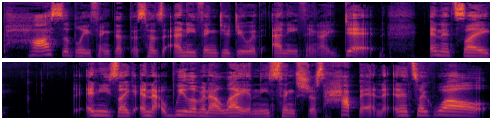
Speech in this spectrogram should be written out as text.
possibly think that this has anything to do with anything I did? And it's like, and he's like, And we live in LA and these things just happen. And it's like, Well,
